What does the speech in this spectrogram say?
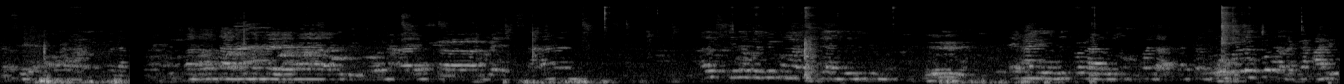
Kasi ano, wala. Ano, namin naman nila na ano dito, na ayos sa Bensan. Ayos din naman yung mga estudyante nito. Eh, Eh, ayaw din pala daw siya pala. Sabi ko, wala po talaga kahit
